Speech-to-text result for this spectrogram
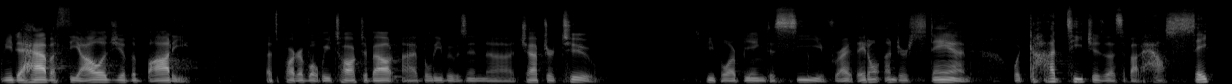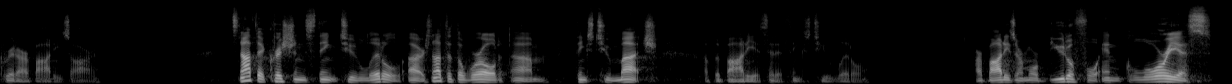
we need to have a theology of the body. That's part of what we talked about, I believe it was in uh, chapter 2. People are being deceived, right? They don't understand what God teaches us about how sacred our bodies are. It's not that Christians think too little, or it's not that the world um, thinks too much of the body, it's that it thinks too little. Our bodies are more beautiful and glorious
